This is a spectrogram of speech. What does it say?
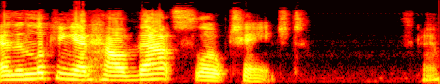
and then looking at how that slope changed. Okay.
